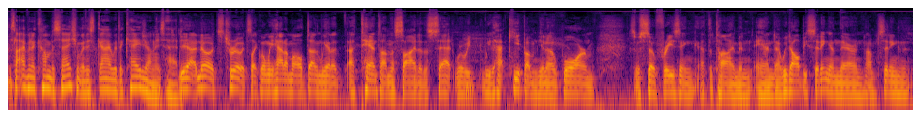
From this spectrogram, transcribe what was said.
it's like having a conversation with this guy with a cage on his head. Yeah, no, it's true. It's like when we had them all done, we had a, a tent on the side of the set where we'd, we'd ha- keep them, you know, warm. 'cause It was so freezing at the time, and, and uh, we'd all be sitting in there, and I'm sitting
